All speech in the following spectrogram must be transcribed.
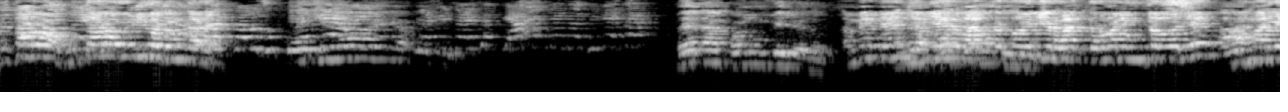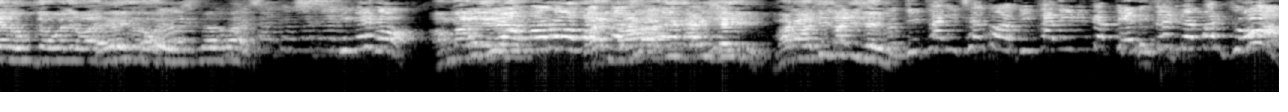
ઉતારો ઉતારો વીડિયો તમ તારે. બેસી જાઓ અહીંયા, બેસી. બેન આ ફોન મૂકી દેજો તમે. બેન જેની વાત કરતો એની વાત કરવાની ઊંચા અવાજે અમારી હારે ઊંચા અવાજે વાત કરો. અમારી હજી હારે- અમારો મારા અધિકારી છે મારા અધિકારી છે અધિકારી છે તો અધિકારી રીતે પેરી કરીને પર જો આ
